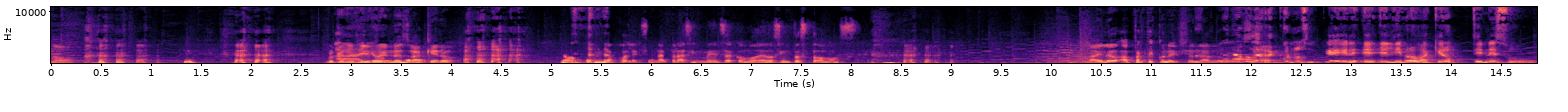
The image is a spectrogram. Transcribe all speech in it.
No. Porque no Ah, es libro y no es no. vaquero. No, tenía una colección atrás inmensa como de 200 tomos. No, y luego, aparte coleccionarlo, debo de reconocer que el, el- el libro vaquero tiene su,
